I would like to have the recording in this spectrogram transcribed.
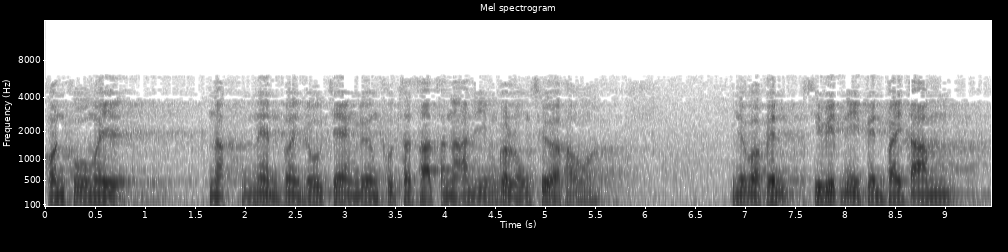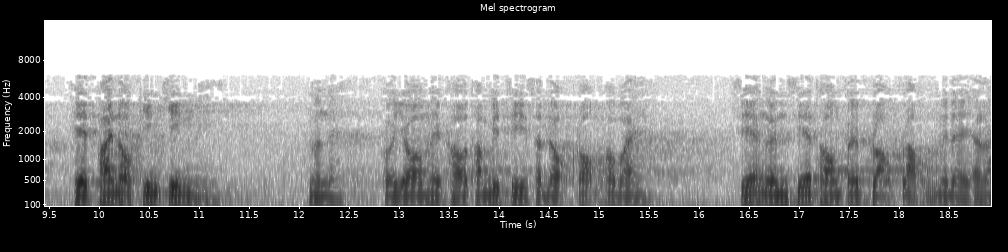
คนผู้ไม่หนักแน่นไม่รู้แจ้งเรื่องพุทธศาสนาดีมันก็หลงเชื่อเขาเรียกว่าเป็นชีวิตนี่เป็นไปตามเหตุภายนอกจริงๆนี่นั่นแหละก็ยอมให้เขาทำพิธีสะเดาะเคราะห์เข้าไป เสียเงินเสียทองไปเปล่าๆไม่ได้อะไร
